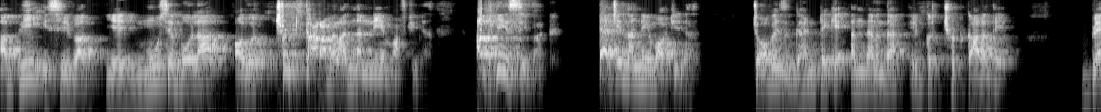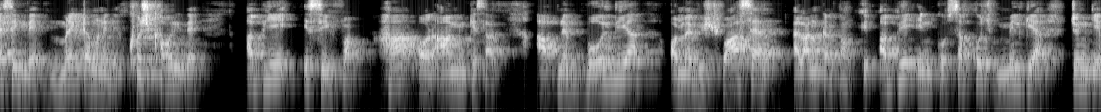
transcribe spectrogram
अभी इसी वक्त ये मुँह से बोला और वो छुटकारा मिला in the name of Jesus अभी इसी वक्त touch in the name of Jesus 24 घंटे के अंदर अंदर इनको छुटकारा दे। ब्लेसिंग दे मृक्कल मनी दे, खुशखबरी दे। अभी इसी वक्त हाँ और आमीन के साथ। आपने बोल दिया और मैं विश्वास से ऐलान करता हूँ कि अभी इनको सब कुछ मिल गया जो इनके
